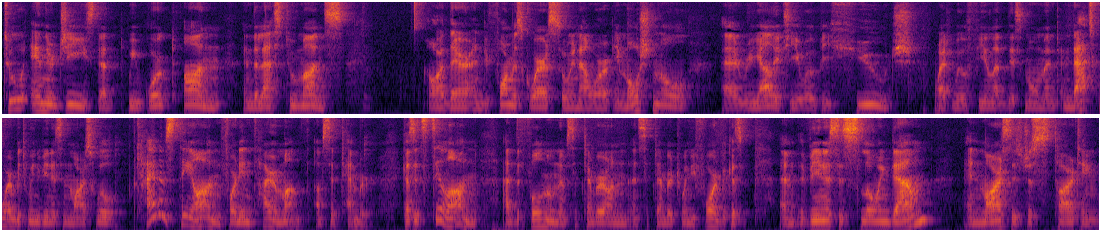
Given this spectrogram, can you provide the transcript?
Two energies that we worked on in the last two months are there and they form a square. So in our emotional uh, reality will be huge what we'll feel at this moment. And that square between venus and mars will kind of stay on for the entire month of september. Because it's still on at the full moon of september on, on september 24th because um, venus is slowing down and mars is just starting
